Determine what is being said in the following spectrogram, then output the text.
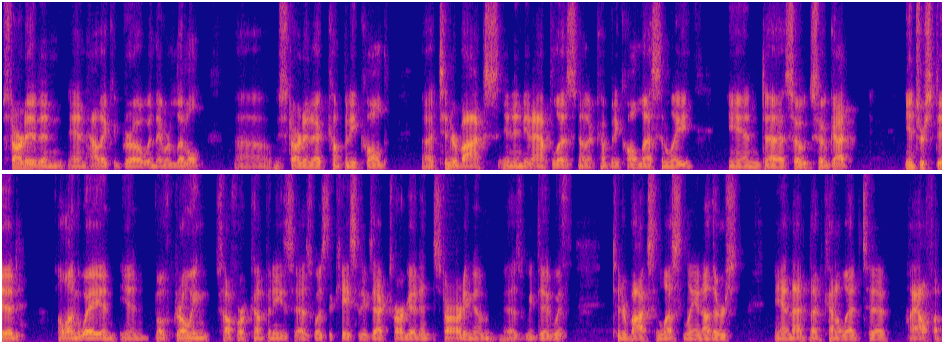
started and and how they could grow when they were little. Uh, we started a company called uh, Tinderbox in Indianapolis, another company called Lessonly, and so so got interested along the way in, in both growing software companies, as was the case at Exact Target, and starting them, as we did with Tinderbox and Lessonly and others. And that, that kind of led to High Alpha.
